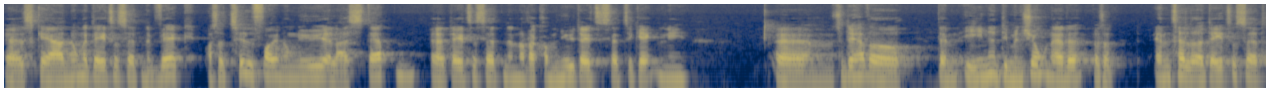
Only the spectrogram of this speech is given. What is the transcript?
at skære nogle af datasættene væk, og så tilføje nogle nye, eller erstatte øh, datasættene, når der kommer nye datasæt tilgængelige. Øhm, så det har været den ene dimension af det, altså antallet af datasæt.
